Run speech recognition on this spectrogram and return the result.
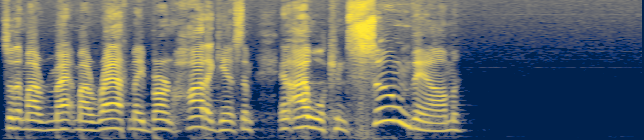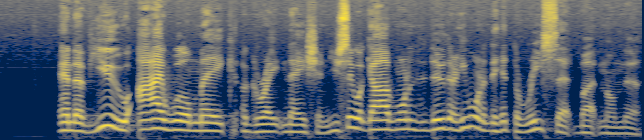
so that my, my wrath may burn hot against them, and I will consume them and of you I will make a great nation. You see what God wanted to do there? He wanted to hit the reset button on this.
